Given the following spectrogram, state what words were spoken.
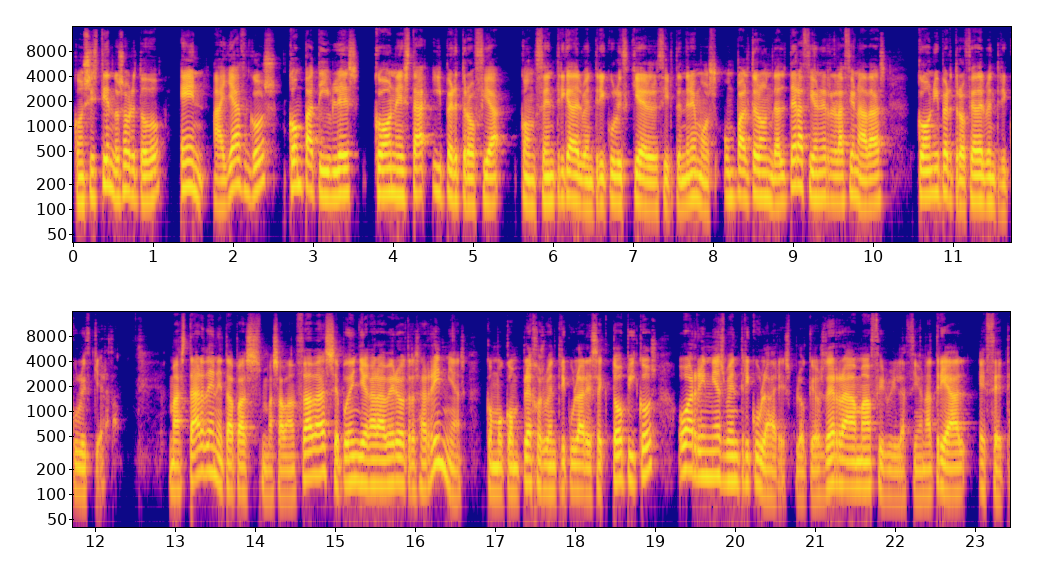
consistiendo sobre todo en hallazgos compatibles con esta hipertrofia concéntrica del ventrículo izquierdo, es decir, tendremos un patrón de alteraciones relacionadas con hipertrofia del ventrículo izquierdo. Más tarde, en etapas más avanzadas, se pueden llegar a ver otras arritmias, como complejos ventriculares ectópicos o arritmias ventriculares, bloqueos de rama, fibrilación atrial, etc.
